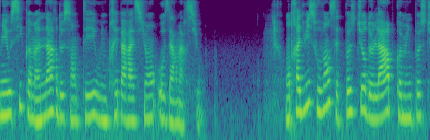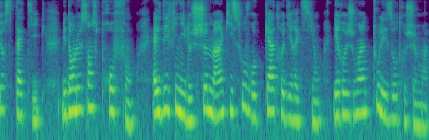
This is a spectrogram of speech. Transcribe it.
mais aussi comme un art de santé ou une préparation aux arts martiaux. On traduit souvent cette posture de l'arbre comme une posture statique, mais dans le sens profond. Elle définit le chemin qui s'ouvre aux quatre directions et rejoint tous les autres chemins.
